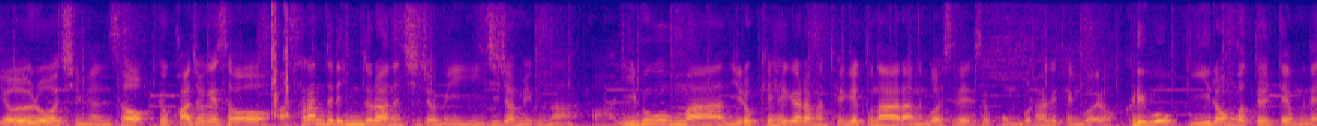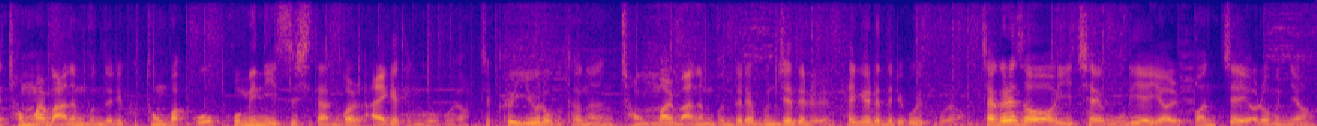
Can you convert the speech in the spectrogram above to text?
여유로워지면서 그 과정에서 아, 사람들이 힘들어하는 지점이 이 지점이구나. 아, 이 부분만 이렇게 해결하면 되겠구나 라는 것에 대해서 공부를 하게 된 거예요. 그리고 이런 것들 때문에 정말 많은 분들이 고통받고 고민이 있으시다는 걸 알게 된 거고요. 이제 그 이후로부터는 정말 많은 분들의 문제들을 해결해 드리고 있고요. 자 그래서 이 책 우리의 열 번째 여름은요.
